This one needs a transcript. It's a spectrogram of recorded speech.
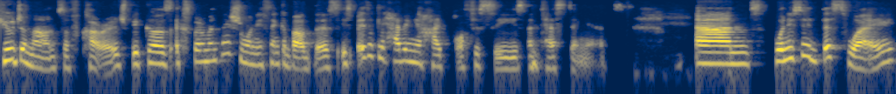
huge amounts of courage because experimentation when you think about this is basically having a hypothesis and testing it and when you say it this way,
